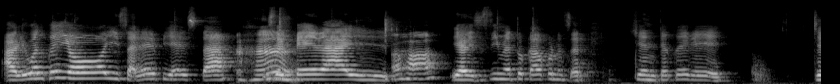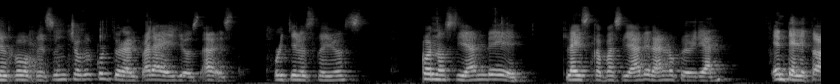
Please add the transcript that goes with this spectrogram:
habla igual que yo y sale de fiesta Ajá. y se empeda y, Ajá. y a veces sí me ha tocado conocer gente que, que como que es un choque cultural para ellos, ¿sabes? Porque los que ellos conocían de la discapacidad eran lo que veían en Teletón.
